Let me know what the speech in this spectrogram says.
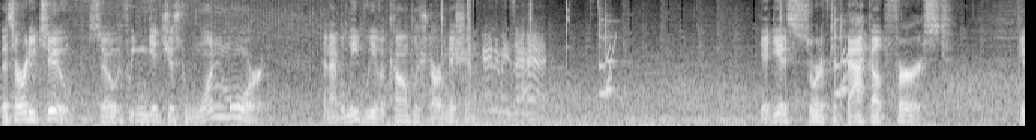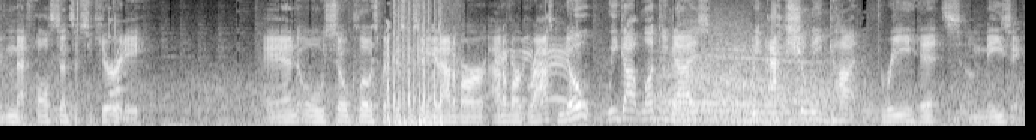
That's already two. So if we can get just one more, then I believe we have accomplished our mission. Enemies ahead! The idea is sort of to back up first. Give them that false sense of security. And oh, so close, but this one's gonna get out of our out of our grasp. No, we got lucky, guys. We actually got three hits. Amazing.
